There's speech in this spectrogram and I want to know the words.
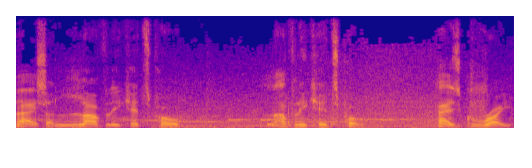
That is a lovely kids pool. Lovely kids pool. That is great.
